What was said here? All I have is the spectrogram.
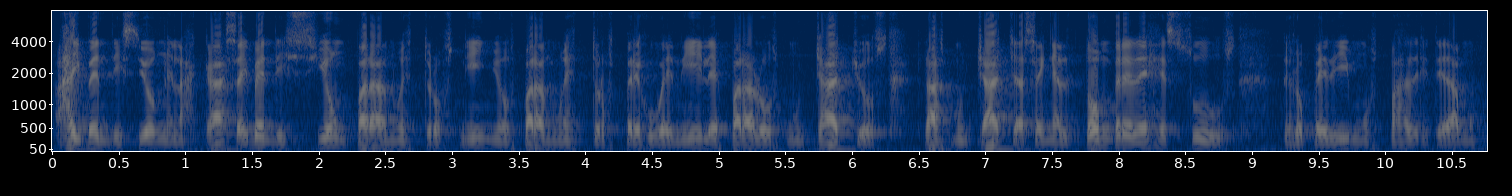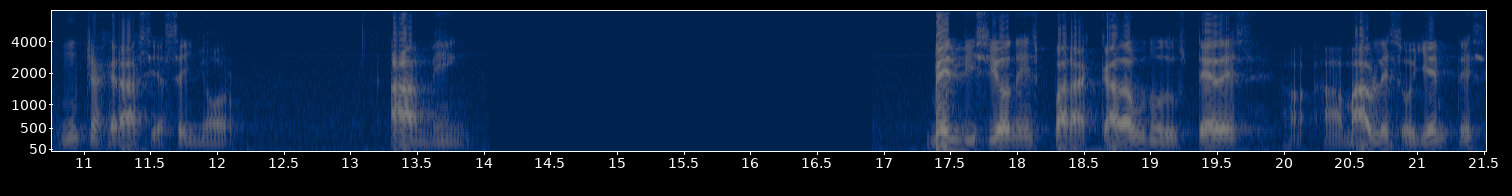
Hay bendición en las casas, hay bendición para nuestros niños, para nuestros prejuveniles, para los muchachos, las muchachas, en el nombre de Jesús. Te lo pedimos, Padre, y te damos muchas gracias, Señor. Amén. Bendiciones para cada uno de ustedes, amables oyentes.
